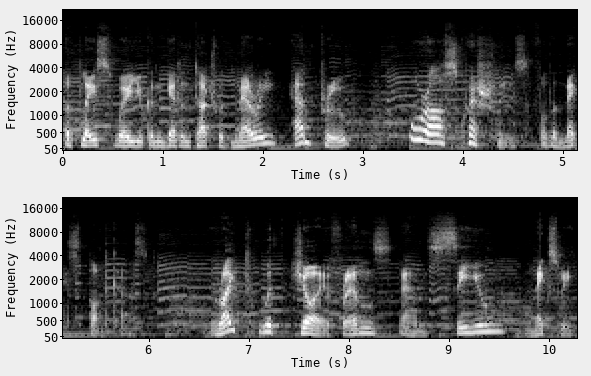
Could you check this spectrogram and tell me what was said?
a place where you can get in touch with Mary and Prue or ask questions for the next podcast. Write with joy, friends, and see you next week.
